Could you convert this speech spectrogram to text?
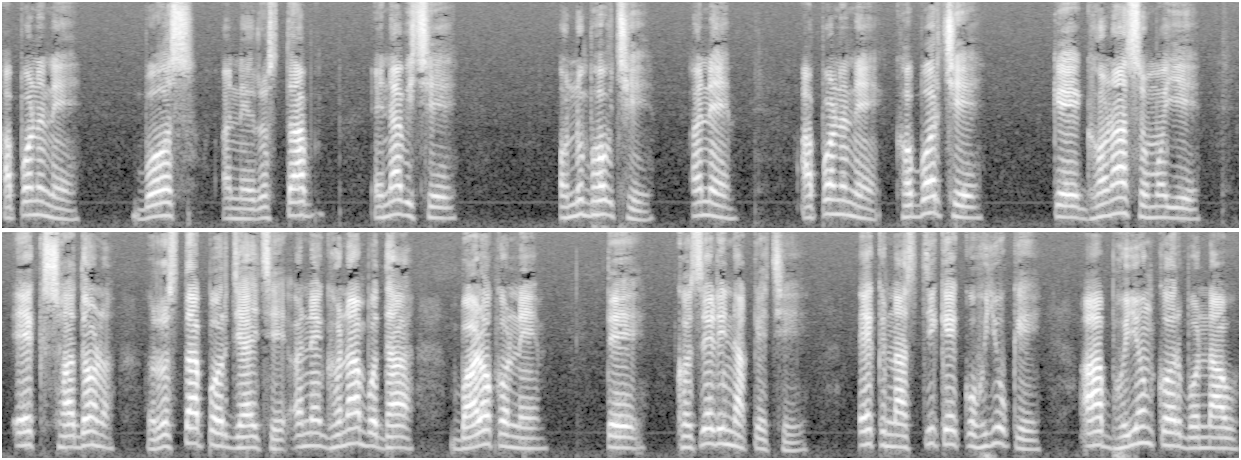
આપણને બસ અને રસ્તા એના વિશે અનુભવ છે અને આપણને ખબર છે કે ઘણા સમયે એક સાધન રસ્તા પર જાય છે અને ઘણા બધા બાળકોને તે ખસેડી નાખે છે. એક નાસ્તિકે કહ્યું કે, આ ભયંકર બનાવ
